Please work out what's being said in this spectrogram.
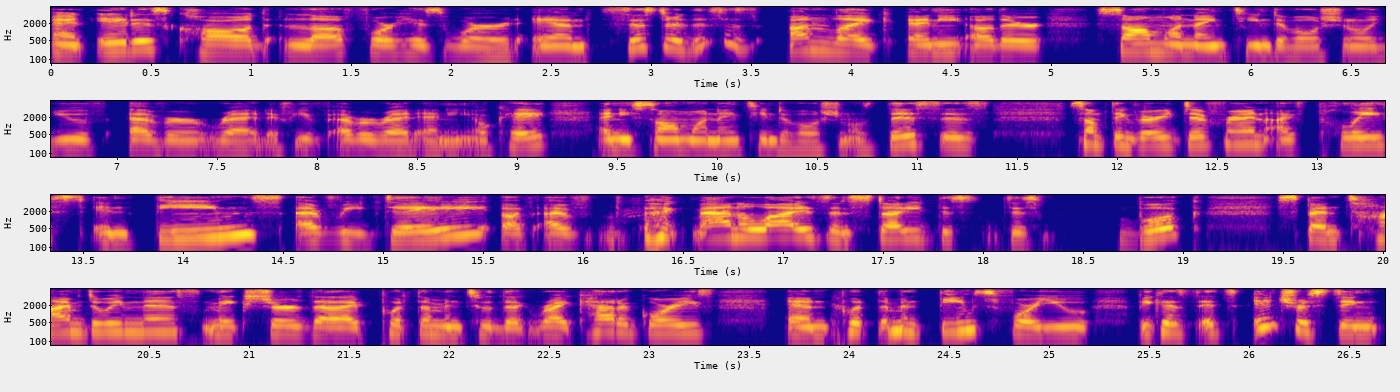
and it is called Love for His Word. And sister, this is unlike any other Psalm 119 devotional you've ever read, if you've ever read any, okay? Any Psalm 119 devotionals. This is something very different. I've placed in themes every day. I've, I've analyzed and studied this, this book, spend time doing this, make sure that I put them into the right categories and put them in themes for you because it's interesting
